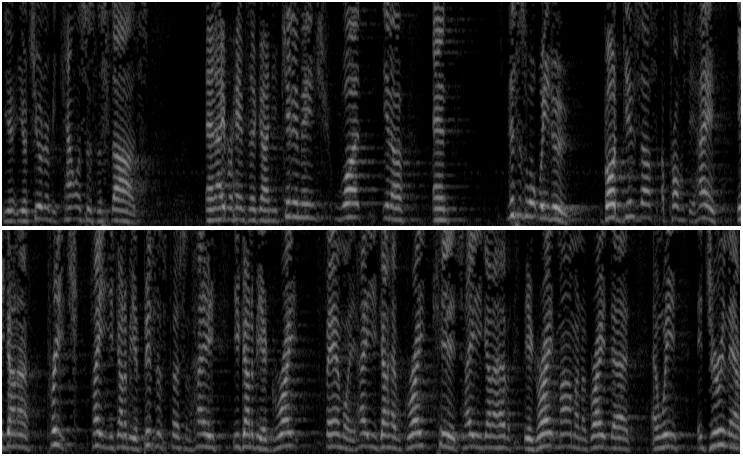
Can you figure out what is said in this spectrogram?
your, your children will be countless as the stars. And Abraham's there going, you kidding me? What? You know, and this is what we do. God gives us a prophecy. Hey, you're going to preach. Hey, you're going to be a business person. Hey, you're going to be a great family. Hey, you're going to have great kids. Hey, you're going to have, be a great mom and a great dad. And we, during our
